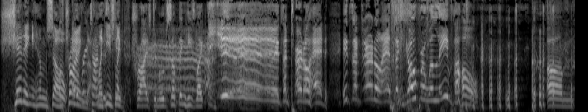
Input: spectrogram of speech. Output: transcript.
shitting himself trying. Oh, every though. time like this he's kid like, tries to move something, he's like, "Eh, it's a turtle head. It's a turtle head. The gopher will leave the hole. um,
